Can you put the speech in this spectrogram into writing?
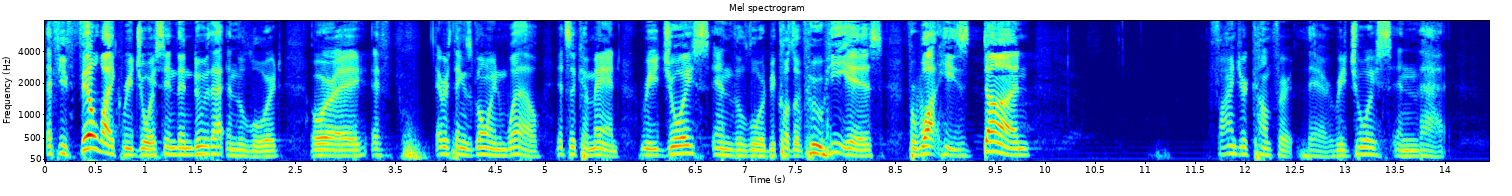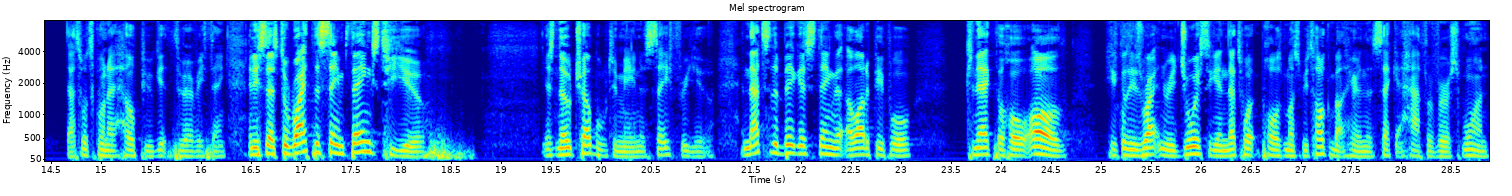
if you feel like rejoicing, then do that in the Lord. Or a, if everything's going well, it's a command. Rejoice in the Lord because of who He is, for what He's done. Find your comfort there. Rejoice in that. That's what's going to help you get through everything. And He says to write the same things to you is no trouble to me and is safe for you. And that's the biggest thing that a lot of people connect the whole, oh, because he's writing rejoice again. That's what Paul must be talking about here in the second half of verse 1.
